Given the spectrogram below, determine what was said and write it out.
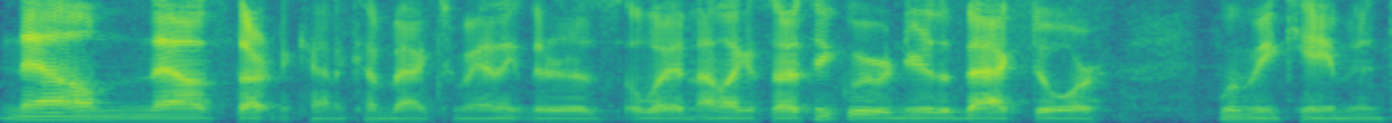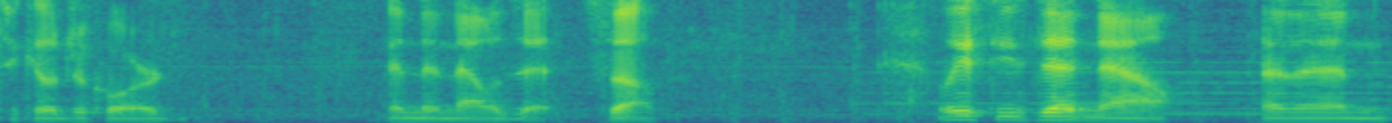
now now it's starting to kind of come back to me. I think there is a way. And like I said, I think we were near the back door when we came in to kill Jacord, and then that was it. So at least he's dead now. And then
